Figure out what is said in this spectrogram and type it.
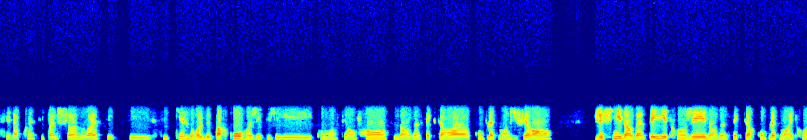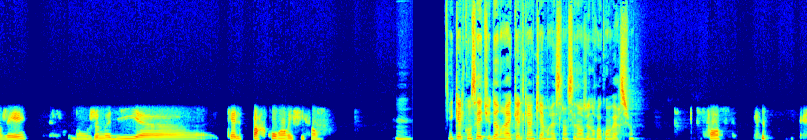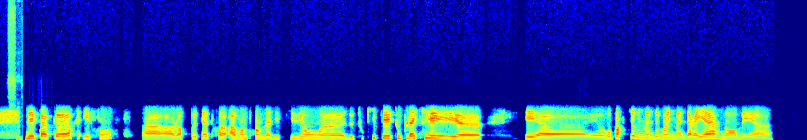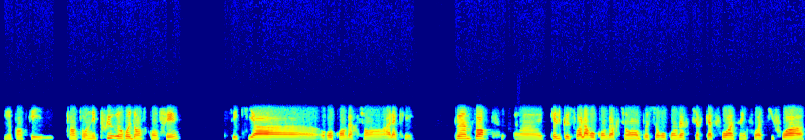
C'est la principale chose, ouais, c'est, c'est, quel drôle de parcours? J'ai, j'ai commencé en France, dans un secteur euh, complètement différent. J'ai fini dans un pays étranger, dans un secteur complètement étranger. Donc je me dis, euh, quel parcours enrichissant. Hmm. Et quel conseil tu donnerais à quelqu'un qui aimerait se lancer dans une reconversion? Fonce. N'aie pas peur et fonce. Euh, alors peut-être euh, avant de prendre la décision euh, de tout quitter, tout plaquer et, et, repartir une main devant, une main derrière, non, mais je pense que quand on n'est plus heureux dans ce qu'on fait, c'est qu'il y a reconversion à la clé. Peu importe, euh, quelle que soit la reconversion, on peut se reconvertir quatre fois, cinq fois, six fois.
